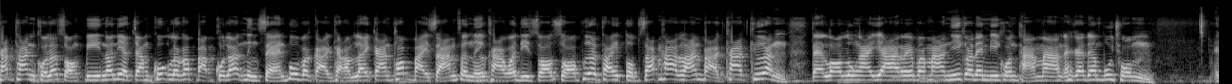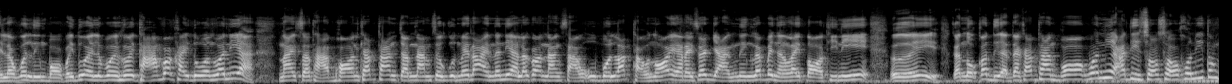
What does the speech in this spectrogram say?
ครับท่านคนละ 2 ปีนะเนี่ยจำคุกแล้วก็ปรับคนละ 1 0 0 0 0แสนผู้ประกาศข่าวรายการท็อปบ่ายสามเสนอข่าวอดีตสสเพื่อไทยตบทรัพย์5ล้านบาทคาดเคลื่อน แต่รอลงอาญาอะไรประมาณนี้ก็ได้มีคนถามมานะครับท่านผู้ชม ไอเราก็ลืมบอกไปด้วยเลยเว้ยเฮ้ยถามว่าใครโดนวะเนี่ยนายสถาพรครับท่านจำนำสกุลไม่ได้นะเนี่ยแล้วก็นางสาวอุบลรัตน์เถาน้อยอะไรสักอย่างหนึ่งแล้วเป็นอย่างไรต่อทีนี้ เอ้ยกนกก็เดือดนะครับ ท่านบอกว่าเนี่ยอดีตสสคนนี้ต้อง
